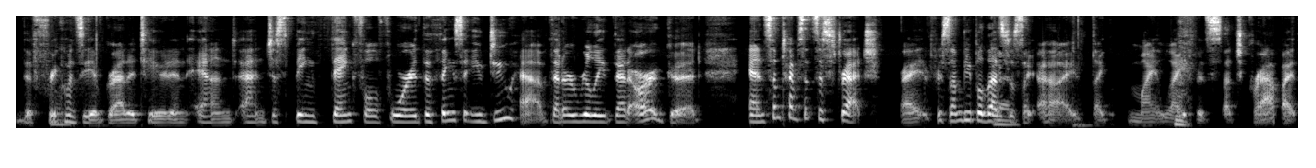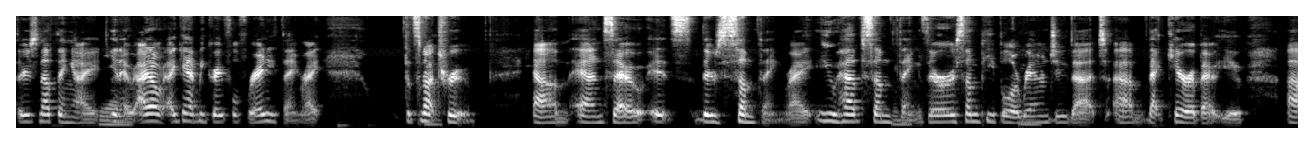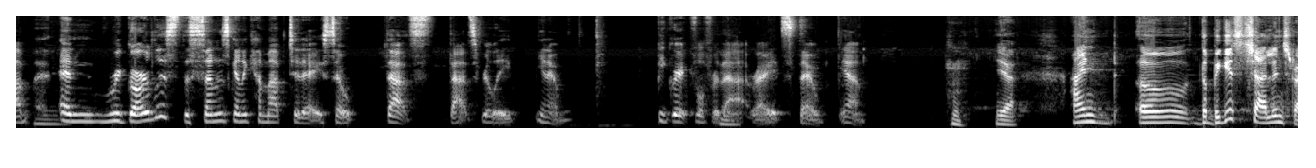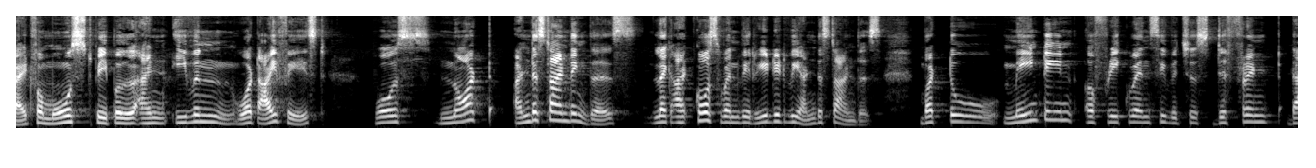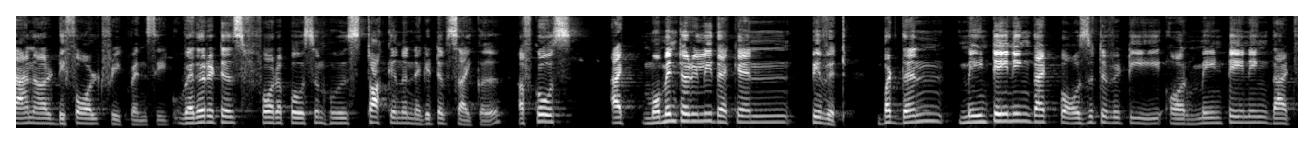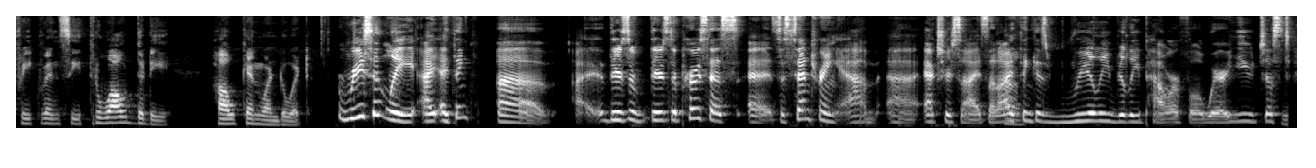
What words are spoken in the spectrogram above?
the frequency of gratitude and and and just being thankful for the things that you do have that are really that are good and sometimes it's a stretch right for some people that's yeah. just like oh, I, like my life is such crap I, there's nothing i yeah. you know i don't i can't be grateful for anything right that's not yeah. true um, and so it's there's something right you have some mm-hmm. things there are some people mm-hmm. around you that um, that care about you um, mm-hmm. and regardless the sun is going to come up today so that's that's really you know be grateful for that right? So yeah. Hmm. yeah. And uh, the biggest challenge right for most people and even what i faced was not understanding this. Like of course when we read it we understand this. But to maintain a frequency which is different than our default frequency whether it is for a person who is stuck in a negative cycle of course at momentarily they can pivot but then maintaining that positivity or maintaining that frequency throughout the day how can one do it recently i, I think uh, there's a there's a process uh, it's a centering um, uh, exercise that i uh-huh. think is really really powerful where you just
